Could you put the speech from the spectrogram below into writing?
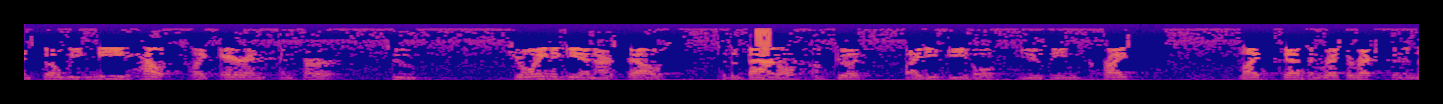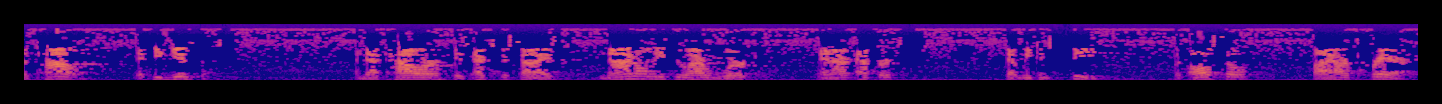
And so we need help like Aaron and Hur to join again ourselves to the battle of good fighting evil using Christ's life, death, and resurrection and the power that He gives us. And that power is exercised not only through our work and our efforts that we can see, but also by our prayer,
